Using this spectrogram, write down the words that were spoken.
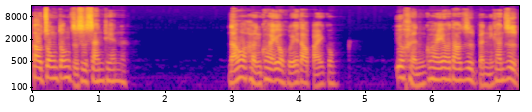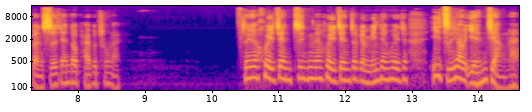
到中东只是三天呢。然后很快又回到白宫，又很快又到日本。你看日本时间都排不出来，这些会见，今天会见这个，明天会见，一直要演讲啊，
